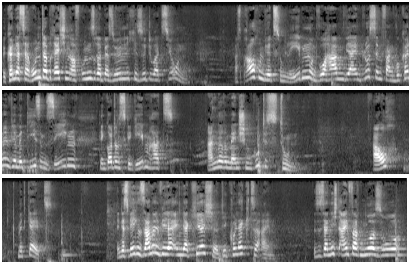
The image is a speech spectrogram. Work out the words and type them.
Wir können das herunterbrechen auf unsere persönliche Situation. Was brauchen wir zum Leben und wo haben wir einen Plusempfang? Wo können wir mit diesem Segen, den Gott uns gegeben hat, anderen Menschen Gutes tun? Auch mit Geld. Denn deswegen sammeln wir in der Kirche die Kollekte ein. Es ist ja nicht einfach nur so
